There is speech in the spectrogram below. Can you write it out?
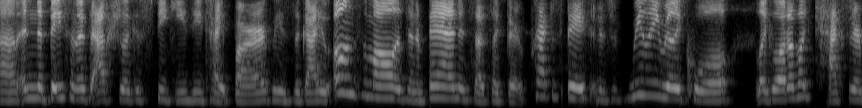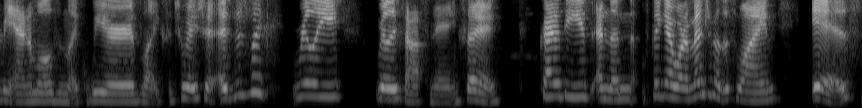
Um, and in the basement, there's actually like a speakeasy type bar because the guy who owns the mall is in a band, and so that's like their practice space. And It is really, really cool. Like a lot of like taxidermy animals and like weird like situation. It's just like really, really fascinating. So anyway, Crown of Thieves. And then the thing I want to mention about this wine is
